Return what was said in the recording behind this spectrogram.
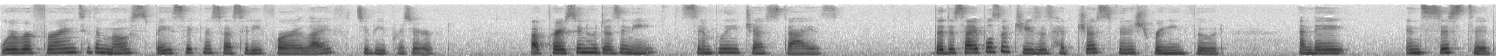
we're referring to the most basic necessity for our life to be preserved. A person who doesn't eat simply just dies. The disciples of Jesus had just finished bringing food, and they insisted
